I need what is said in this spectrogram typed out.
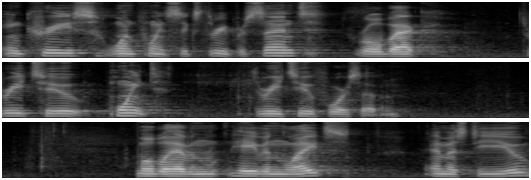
increase 1.63%, rollback 32, 0.3247. Mobile Haven, Haven Lights, MSTU,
